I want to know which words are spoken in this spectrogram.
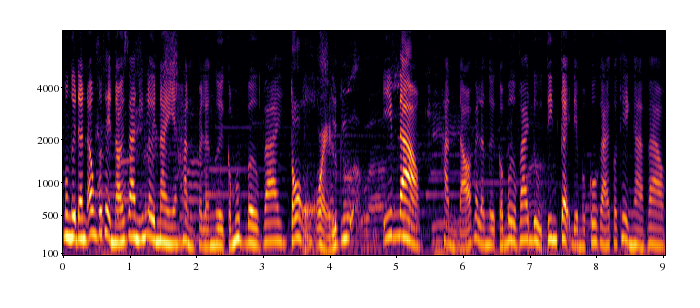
Một người đàn ông có thể nói ra những lời này hẳn phải là người có một bờ vai. To khỏe lực lượng. Im nào, hẳn đó phải là người có bờ vai đủ tin cậy để một cô gái có thể ngả vào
